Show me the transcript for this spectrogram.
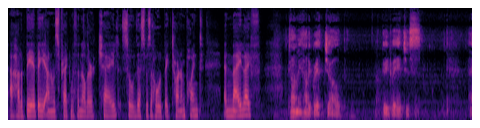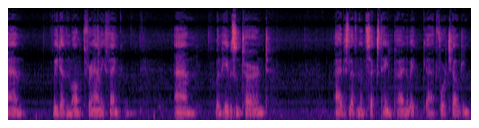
I had a baby and was pregnant with another child, so this was a whole big turning point in my life. Tommy had a great job, good wages. Um, we didn't want for anything. Um, when he was interned, I was living on £16 a week. I had four children,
